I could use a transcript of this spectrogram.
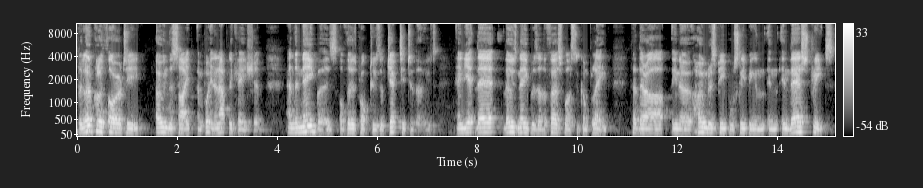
The local authority own the site and put in an application, and the neighbours of those properties objected to those, and yet those neighbours are the first ones to complain that there are you know homeless people sleeping in, in, in their streets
